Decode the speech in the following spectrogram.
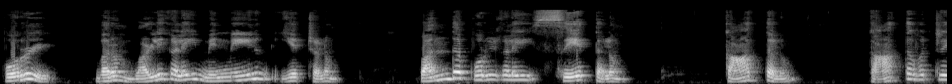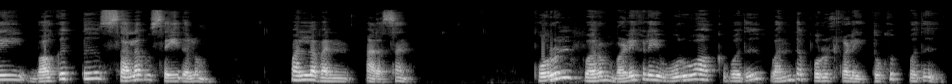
பொருள் வரும் வழிகளை மென்மேலும் இயற்றலும் வந்த பொருள்களை சேர்த்தலும் காத்தலும் காத்தவற்றை வகுத்து செலவு செய்தலும். வல்லவன் அரசன். பொருள் வரும் வழிகளை உருவாக்குவது வந்த பொருட்களை தொகுப்பது.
